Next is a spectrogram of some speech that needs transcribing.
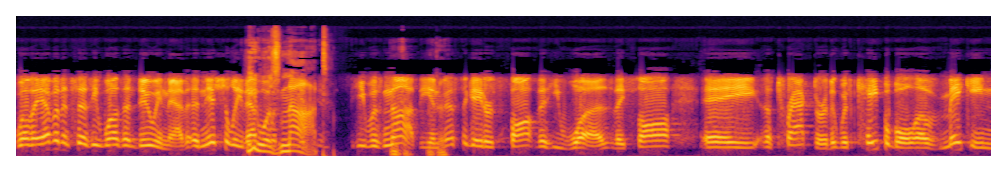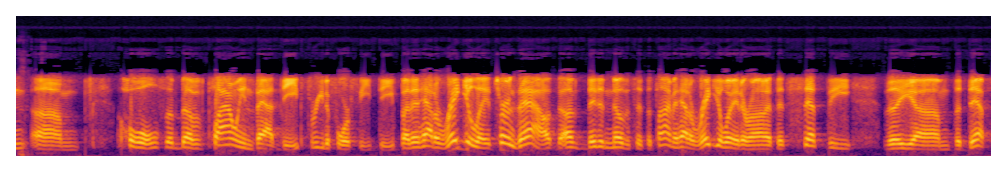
Well, the evidence says he wasn't doing that. Initially, He was not. He was not. The investigators thought that he was. They saw a, a tractor that was capable of making um, holes of, of plowing that deep, three to four feet deep. But it had a regulator. It turns out uh, they didn't know this at the time. It had a regulator on it that set the the um, the depth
